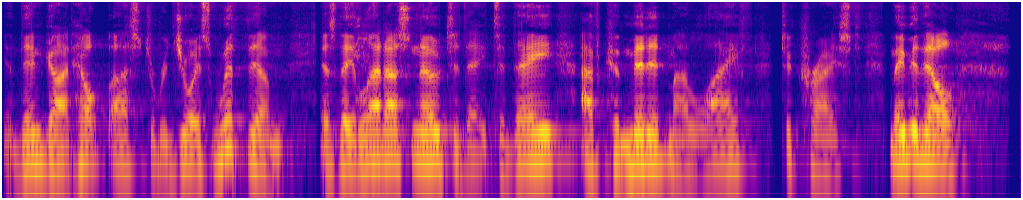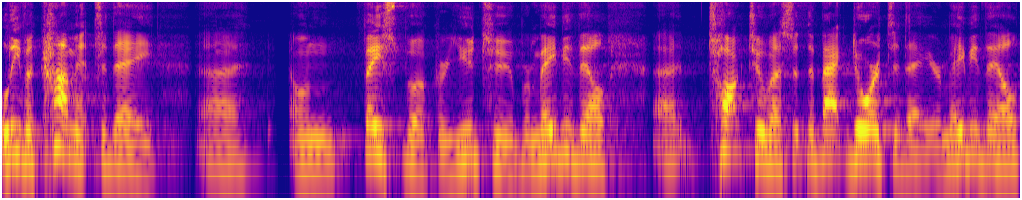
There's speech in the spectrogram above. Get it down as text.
And then, God, help us to rejoice with them as they let us know today. Today, I've committed my life to Christ. Maybe they'll leave a comment today uh, on Facebook or YouTube, or maybe they'll uh, talk to us at the back door today, or maybe they'll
